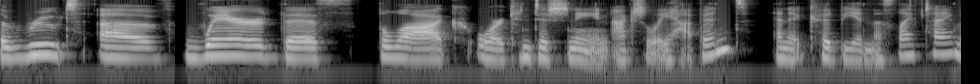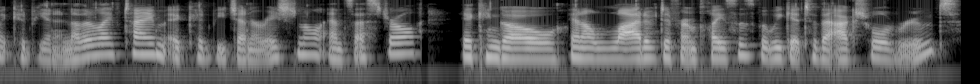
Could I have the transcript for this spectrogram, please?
the root of where this block or conditioning actually happened and it could be in this lifetime, it could be in another lifetime, it could be generational, ancestral. It can go in a lot of different places, but we get to the actual root.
